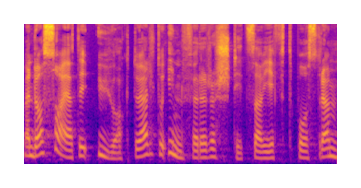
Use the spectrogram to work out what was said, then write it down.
Men da sa jeg at det er uaktuelt å innføre rushtidsavgift på strøm.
